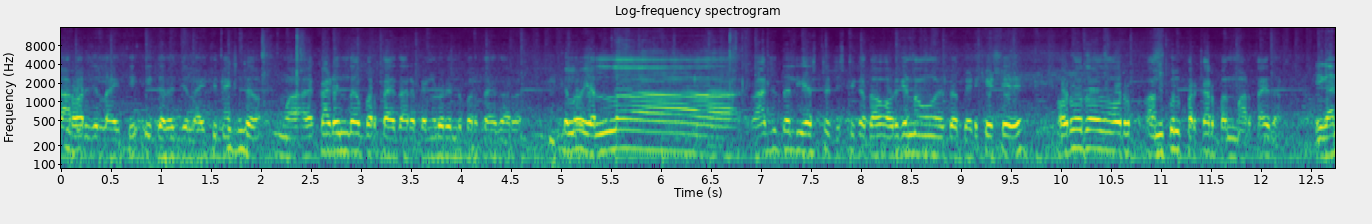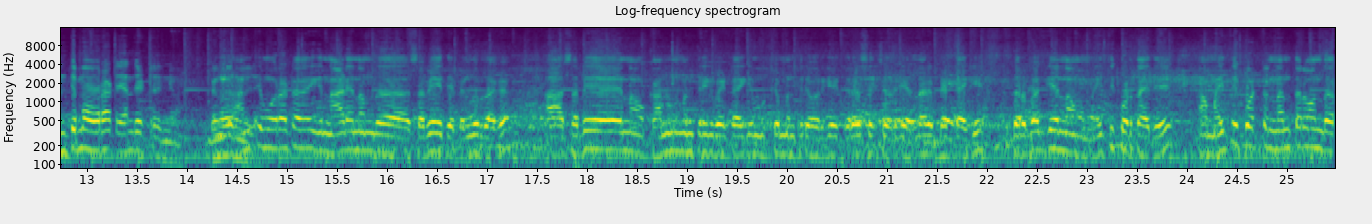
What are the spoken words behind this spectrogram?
ಕಾರವಾರ ಜಿಲ್ಲೆ ಐತಿ, ಈ ಗದಗ ಜಿಲ್ಲೆ ಐತಿ. ನೆಕ್ಸ್ಟ್ ಕಡೆಯಿಂದ ಬರ್ತಾ ಇದ್ದಾರೆ, ಬೆಂಗಳೂರಿಂದ ಬರ್ತಾ ಇದ್ದಾರೆ. ಕೆಲವು ಎಲ್ಲ ರಾಜ್ಯದಲ್ಲಿ ಎಷ್ಟು ಡಿಸ್ಟಿಕ್ ಅದಾವ ಅವ್ರಿಗೆ ನಾವು ಇದು ಬೇಡಿಕೆ ಇಟ್ಟಿವಿ. ಅವರು ಅವ್ರ ಅನುಕೂಲ ಪ್ರಕಾರ ಬಂದ್ ಮಾಡ್ತಾ ಇದ್ದಾರೆ. ಈಗ ಅಂತಿಮ ಹೋರಾಟ ಎಂದಿಟ್ರಿ ನೀವು? ಅಂತಿಮ ಹೋರಾಟ ಈಗ ನಾಳೆ ನಮ್ದು ಸಭೆ ಇದೆ ಬೆಂಗಳೂರದಾಗ. ಆ ಸಭೆ ನಾವು ಕಾನೂನು ಮಂತ್ರಿಗೆ ಭೇಟಿಯಾಗಿ ಮುಖ್ಯಮಂತ್ರಿ ಅವರಿಗೆ ಗೃಹ ಸಚಿವರಿಗೆ ಎಲ್ಲರಿಗೂ ಭೇಟಿಯಾಗಿ ಇದರ ಬಗ್ಗೆ ನಾವು ಮಾಹಿತಿ ಕೊಡ್ತಾ ಇದ್ದೀವಿ. ಆ ಮಾಹಿತಿ ಕೊಟ್ಟ ನಂತರ ಒಂದು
